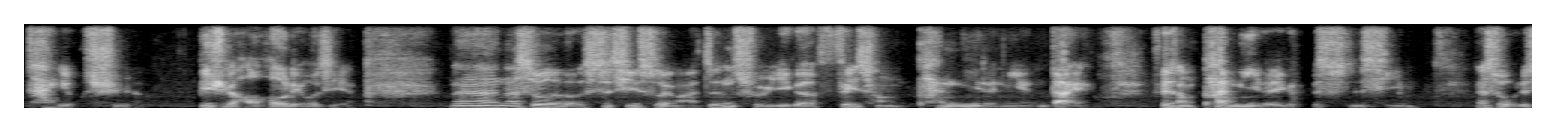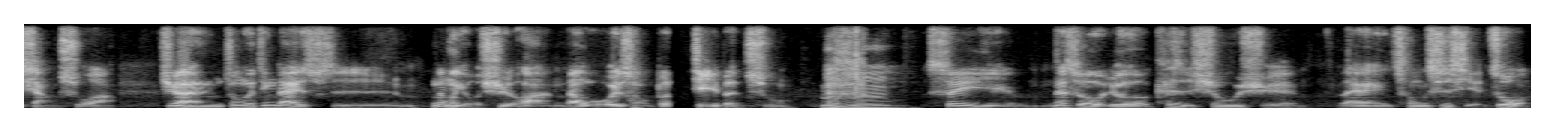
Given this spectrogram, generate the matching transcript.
太有趣了。必须好好了解。那那时候十七岁嘛，正处于一个非常叛逆的年代，非常叛逆的一个时期。那时候我就想说啊，既然中国近代史那么有趣的话，那我为什么不写一本书？嗯哼。所以那时候我就开始休学，来从事写作。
